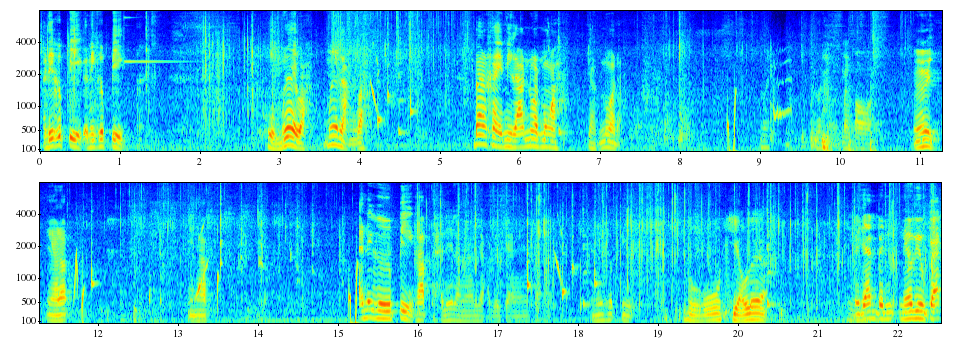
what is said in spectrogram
อันนี้คือปีก อันนี้คือปีกโหเมื่อยว่ะ เมื่อยหลังว่ะ บ้านใครมีร้านนวดมั้งวะ อยากนวดอะมันพอเอ้ยนี่ครับนี่นะครับ อันนี้คือปีกครับ อันนี้แหละงานหยาบเลยแกงอันนี้คือปีกโอ้โหเขียวเลยอะไม่ใช่มันเป็นเนื้อวิวแก๊ก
